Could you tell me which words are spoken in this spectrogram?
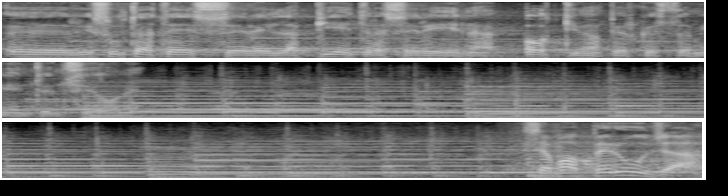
eh, risultata essere la pietra serena, ottima per questa mia intenzione. Siamo a Perugia,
